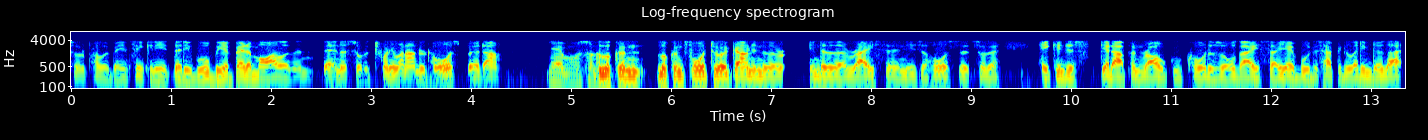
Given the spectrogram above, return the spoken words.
sort of probably been thinking that he will be a better miler than, than a sort of 2100 horse. But um, yeah, we're sort of looking looking forward to it going into the into the race, and he's a horse that sort of he can just get up and roll good quarters all day. So yeah, we're just happy to let him do that.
